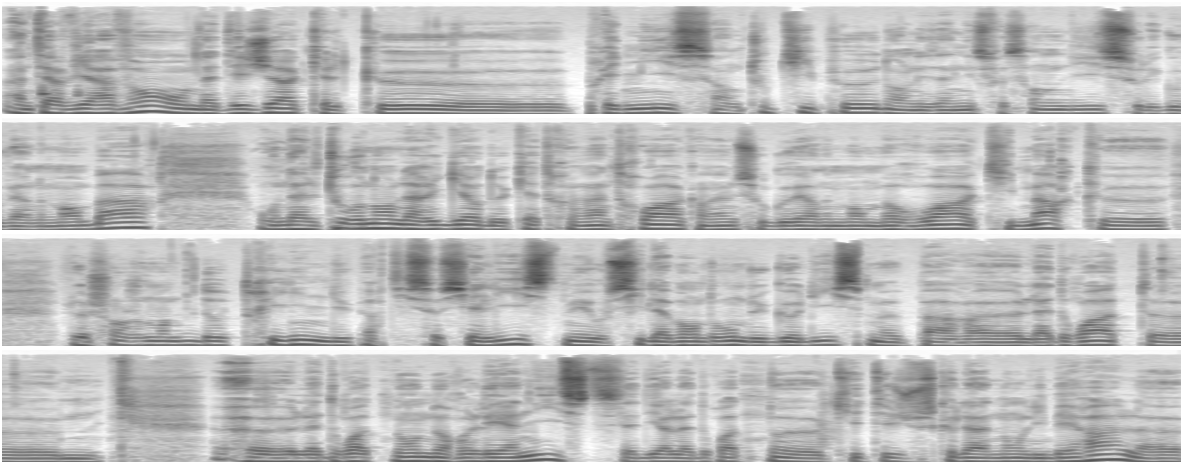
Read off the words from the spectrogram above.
intervient avant. On a déjà quelques prémices un tout petit peu dans les années 70 sous les gouvernements Barre. On a le tournant de la rigueur de 83 quand même sous le gouvernement Moroy qui marque le changement de doctrine du Parti socialiste mais aussi l'abandon du gaullisme par la droite, la droite non orléaniste, c'est-à-dire la droite euh, qui était jusque-là non libérale. Euh,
